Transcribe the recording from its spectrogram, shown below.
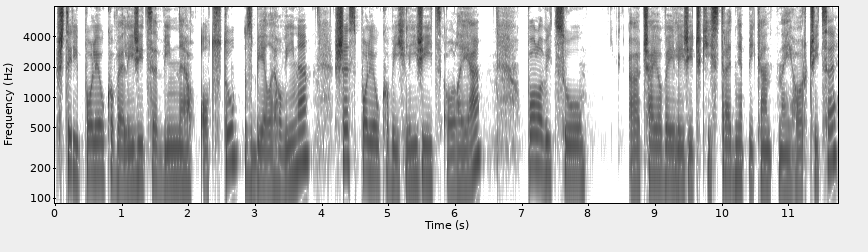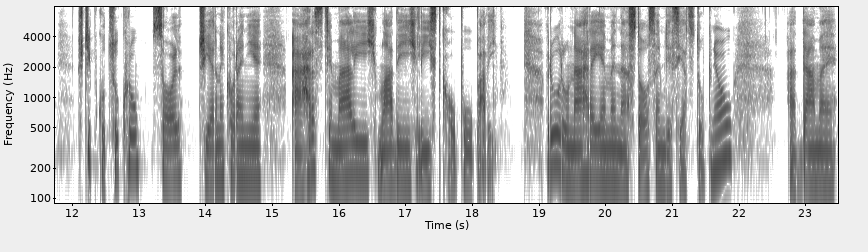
4 polievkové lyžice vinného octu z bieleho vína, 6 polievkových lyžíc oleja, polovicu e, čajovej lyžičky stredne pikantnej horčice, štipku cukru, soľ, čierne korenie a hrste malých mladých lístkov púpavy. Rúru nahrejeme na 180 stupňov a dáme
